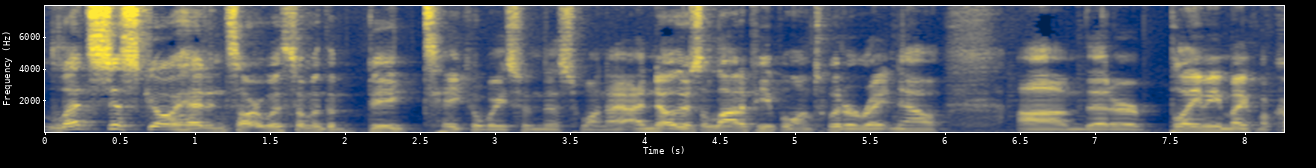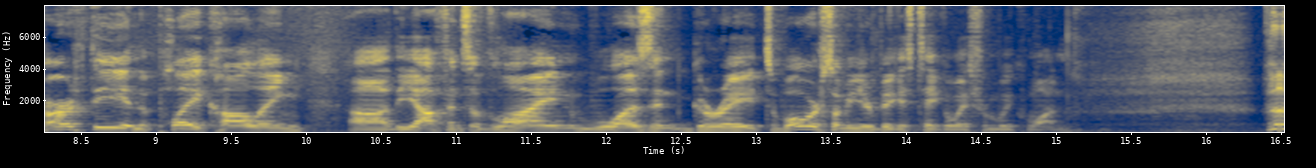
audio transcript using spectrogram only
let's just go ahead and start with some of the big takeaways from this one. I, I know there's a lot of people on Twitter right now. Um, that are blaming Mike McCarthy and the play calling. Uh, the offensive line wasn't great. What were some of your biggest takeaways from week one?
